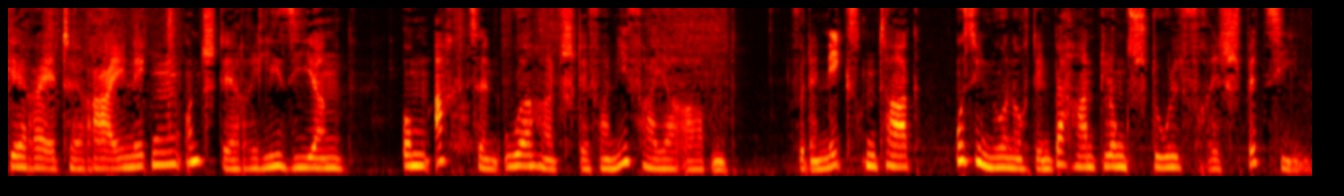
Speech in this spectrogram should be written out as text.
Geräte reinigen und sterilisieren. Um 18 Uhr hat Stefanie Feierabend. Für den nächsten Tag muss sie nur noch den Behandlungsstuhl frisch beziehen.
